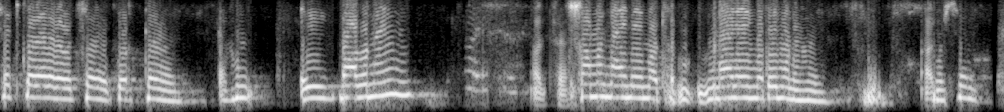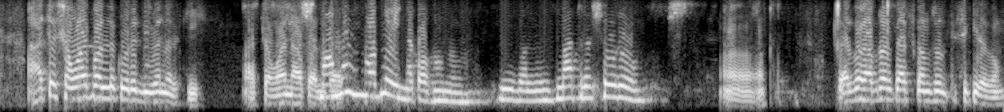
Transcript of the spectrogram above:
সেট করে হচ্ছে করতে হয়। এখন এই ভাবনায় আচ্ছা। সময় নাই নাই মতো নাই নাই মতোই মনে হয়। আচ্ছা। বুঝছেন? আচ্ছা সময় পারলে করে দিবেন আর কি। আর সময় না পারলে মানে হবেই না কখনো কি বলেন মাত্র শুরু। তারপর আপনার কাজ কাম চলতেছে কীরকম?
